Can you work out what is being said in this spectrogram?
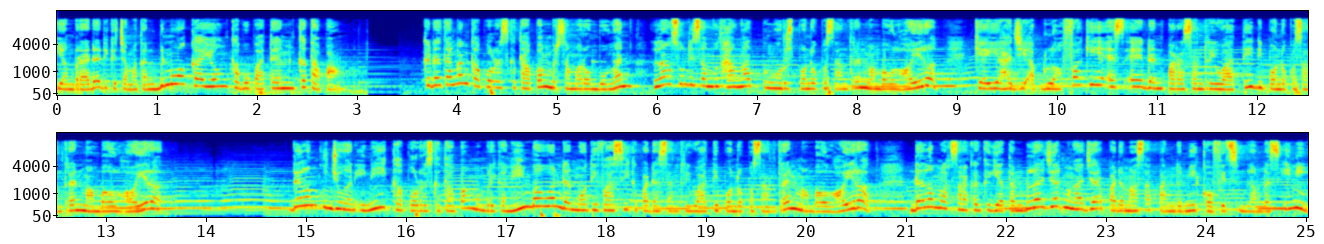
yang berada di Kecamatan Benua Kayong, Kabupaten Ketapang. Kedatangan Kapolres Ketapang bersama rombongan langsung disambut hangat pengurus Pondok Pesantren Mambaul Hoirot, Kiai Haji Abdullah Fakih SE dan para santriwati di Pondok Pesantren Mambaul Hoirot. Dalam kunjungan ini, Kapolres Ketapang memberikan himbauan dan motivasi kepada santriwati Pondok Pesantren Mambaul Hoirot dalam melaksanakan kegiatan belajar mengajar pada masa pandemi COVID-19 ini.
